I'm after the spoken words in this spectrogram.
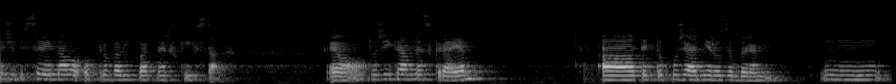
že by se jednalo o trvalý partnerský vztah. Jo, to říkám hned z kraje. A teď to pořádně rozeberem. Um,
